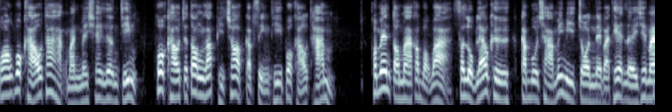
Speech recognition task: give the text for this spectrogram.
ฟ้องพวกเขาถ้าหากมันไม่ใช่เรื่องจริง พวกเขาจะต้องรับผิดชอบกับสิ่งที่พวกเขาทำคอมเมนต์ต่อมาก็บอกว่าสรุปแล้วคือกัมพูชาไม่มีจรในประเทศเลยใช่ไหม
